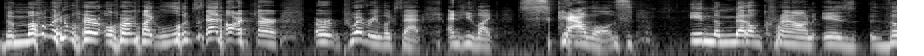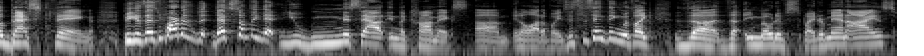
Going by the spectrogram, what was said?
The moment where Orm like looks at Arthur or whoever he looks at, and he like scowls in the metal crown is the best thing because that's part of the, that's something that you miss out in the comics um, in a lot of ways. It's the same thing with like the the emotive Spider-Man eyes.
